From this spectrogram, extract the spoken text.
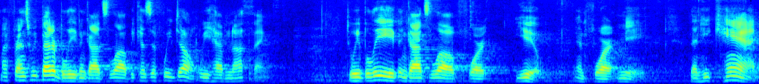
My friends, we better believe in God's love because if we don't, we have nothing. Do we believe in God's love for you and for me? Then He can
